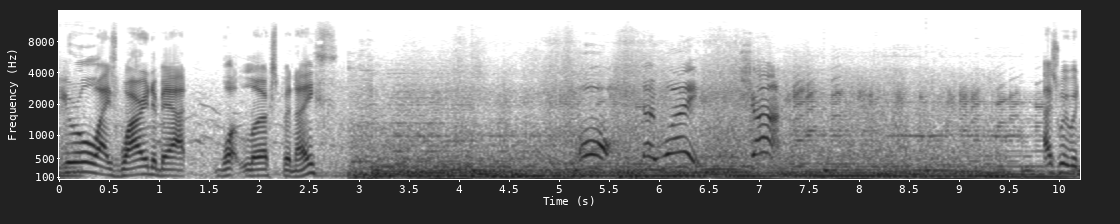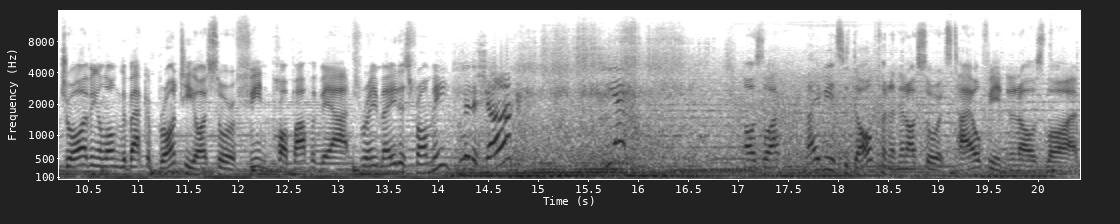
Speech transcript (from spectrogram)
you're always worried about what lurks beneath. Oh, no way. Shark. As we were driving along the back of Bronte, I saw a fin pop up about three metres from me. Is it a shark? Yes. I was like, maybe it's a dolphin, and then I saw its tail fin, and I was like,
